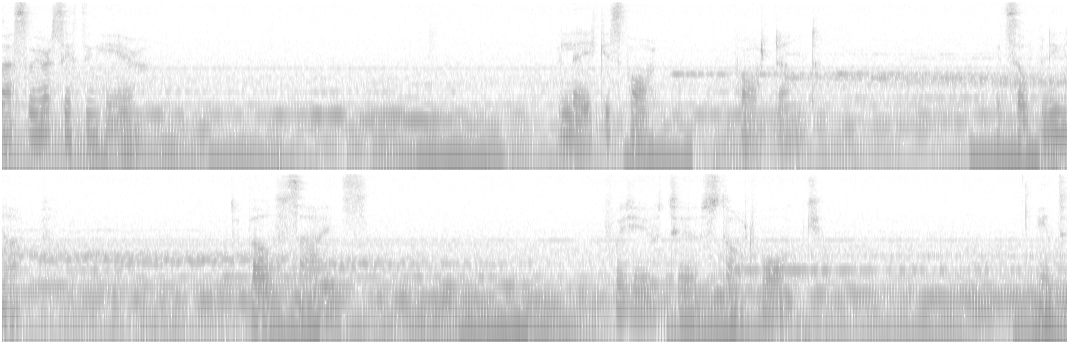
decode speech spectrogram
So, as we are sitting here, the lake is part- parted, it's opening up to both sides for you to start walk into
